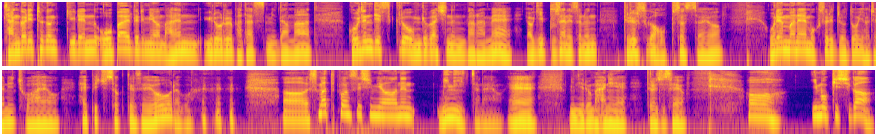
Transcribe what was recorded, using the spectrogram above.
장거리 퇴근길엔 오발 들으며 많은 위로를 받았습니다만 골든 디스크로 옮겨가시는 바람에 여기 부산에서는 들을 수가 없었어요. 오랜만에 목소리 들어도 여전히 좋아요. 해피 추석 되세요라고. 어, 스마트폰 쓰시면은 미니 있잖아요. 예. 미니로 많이 들어 주세요. 어, 이모키 씨가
